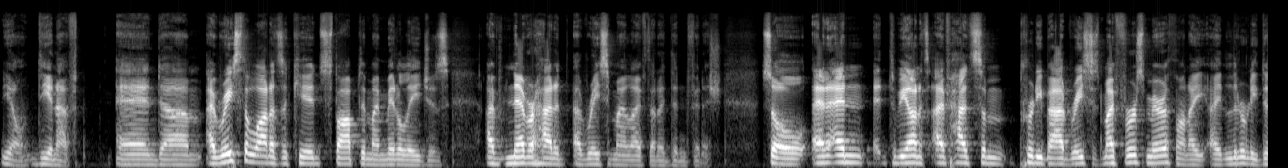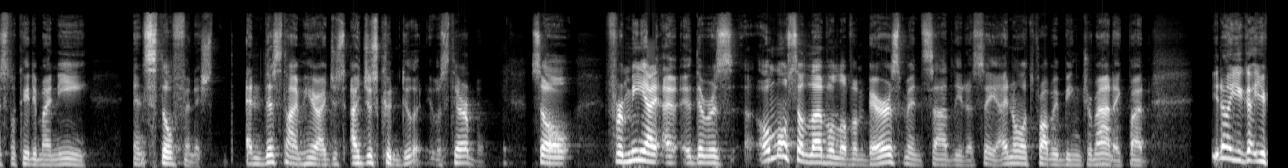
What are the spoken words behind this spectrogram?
you know DNF'd, and um, I raced a lot as a kid. Stopped in my middle ages. I've never had a, a race in my life that I didn't finish. So and and to be honest, I've had some pretty bad races. My first marathon, I, I literally dislocated my knee and still finished. And this time here, I just I just couldn't do it. It was terrible. So for me, I, I there was almost a level of embarrassment, sadly to say. I know it's probably being dramatic, but you know, you got your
